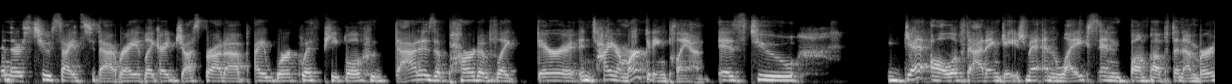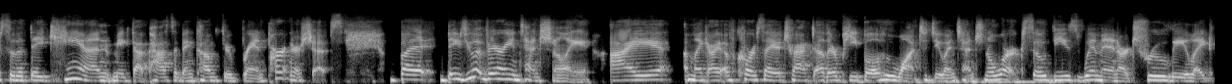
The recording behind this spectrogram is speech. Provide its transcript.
And there's two sides to that, right? Like I just brought up, I work with people who that is a part of like their entire marketing plan is to get all of that engagement and likes and bump up the numbers so that they can make that passive income through brand partnerships. But they do it very intentionally. I i'm like i of course i attract other people who want to do intentional work. So these women are truly like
